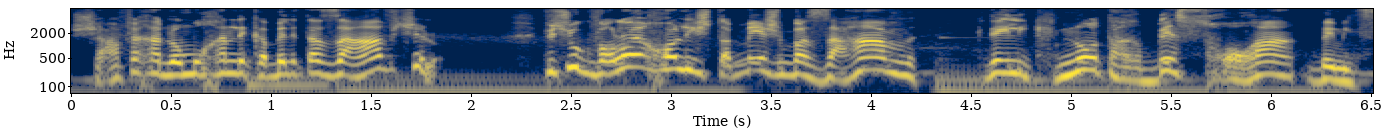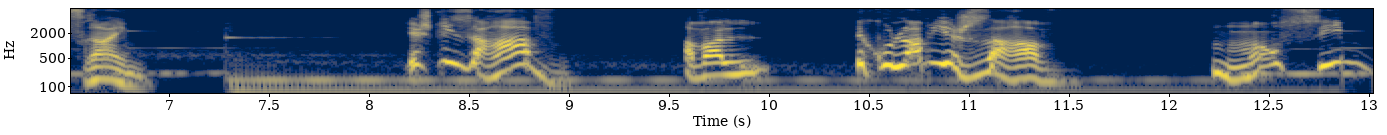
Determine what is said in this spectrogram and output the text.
שאף אחד לא מוכן לקבל את הזהב שלו, ושהוא כבר לא יכול להשתמש בזהב כדי לקנות הרבה סחורה במצרים. יש לי זהב, אבל לכולם יש זהב. מה עושים?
